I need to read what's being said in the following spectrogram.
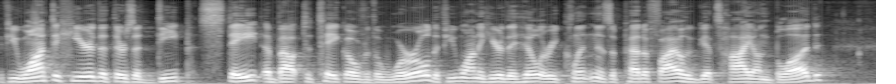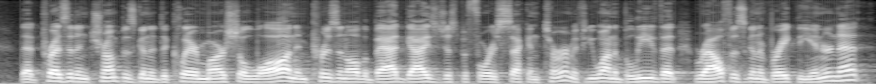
if you want to hear that there's a deep state about to take over the world, if you want to hear that Hillary Clinton is a pedophile who gets high on blood, that President Trump is going to declare martial law and imprison all the bad guys just before his second term, if you want to believe that Ralph is going to break the internet,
